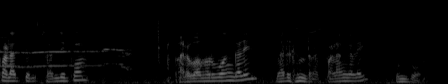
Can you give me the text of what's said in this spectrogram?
படத்தில் சந்திப்போம். பருவ பருவங்களில் வருகின்ற பழங்களை உண்போம்.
